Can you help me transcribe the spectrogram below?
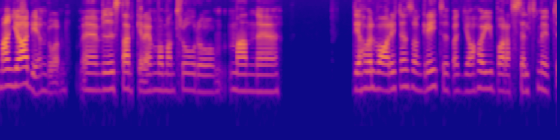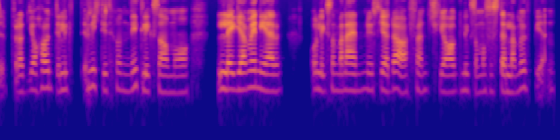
man gör det ändå. Eh, vi är starkare än vad man tror och man eh, det har väl varit en sån grej typ att jag har ju bara ställt mig upp typ för att jag har inte riktigt hunnit liksom och lägga mig ner och liksom nej nu ska jag dö förrän jag liksom måste ställa mig upp igen.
